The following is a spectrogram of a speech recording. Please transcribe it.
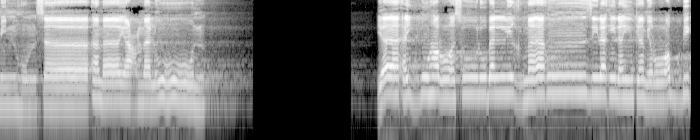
منهم ساء ما يعملون يا أيها الرسول بلغ ما أنزل إليك من ربك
